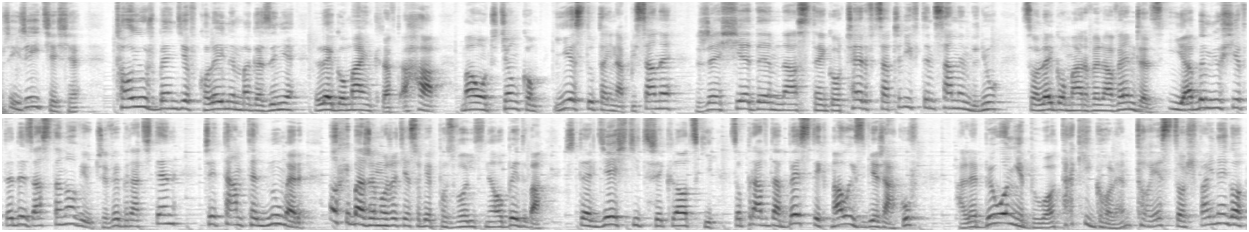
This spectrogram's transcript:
przyjrzyjcie się, to już będzie w kolejnym magazynie Lego Minecraft. Aha, małą czcionką jest tutaj napisane, że 17 czerwca, czyli w tym samym dniu co Lego Marvel Avengers. I ja bym już się wtedy zastanowił, czy wybrać ten, czy tamten numer. No chyba, że możecie sobie pozwolić na obydwa. 43 klocki, co prawda bez tych małych zwierzaków, ale było nie było, taki golem to jest coś fajnego,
